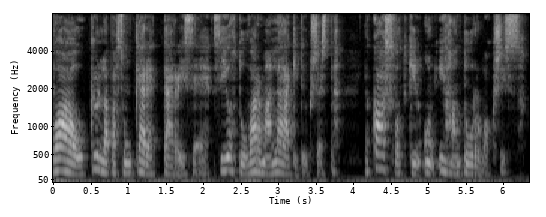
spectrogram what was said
Vau, kylläpä sun kädet tärisee. Se johtuu varmaan lääkityksestä. Ja kasvotkin on ihan turvoksissa.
